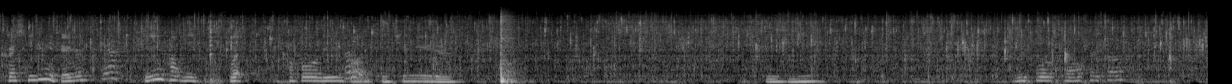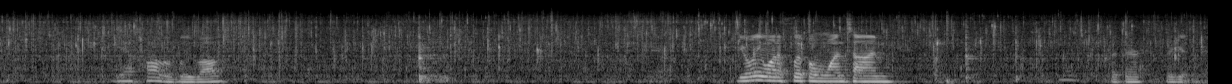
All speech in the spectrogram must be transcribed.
Chris, can you do me a favor? Yeah. Can you help me flip a couple of these while I continue to season? We pull a small fish off? Yeah, probably, Bob. You only want to flip them one time, but they're they're getting there.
